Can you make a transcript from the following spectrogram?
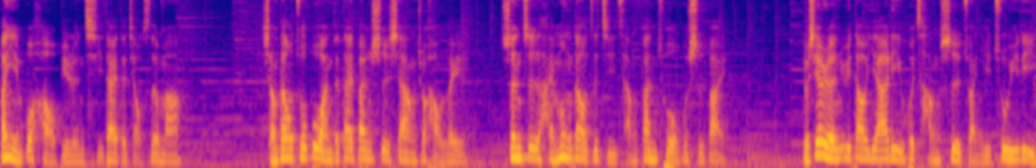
扮演不好别人期待的角色吗？想到做不完的待办事项就好累。甚至还梦到自己常犯错或失败。有些人遇到压力会尝试转移注意力，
